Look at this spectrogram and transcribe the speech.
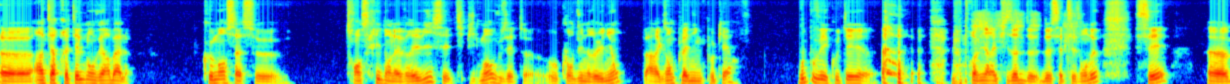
euh, interpréter le non-verbal? Comment ça se transcrit dans la vraie vie C'est typiquement, vous êtes euh, au cours d'une réunion, par exemple planning poker, vous pouvez écouter euh, le premier épisode de, cette saison 2, c'est euh,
